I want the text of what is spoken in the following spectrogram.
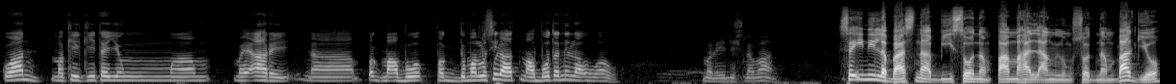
kuan, makikita yung mga may-ari na pag, maabu, pag dumalo sila at maabutan nila, oh, wow, malinis naman. Sa inilabas na abiso ng pamahalaang lungsod ng Baguio,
